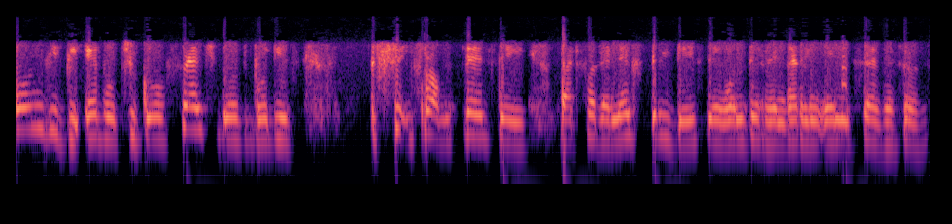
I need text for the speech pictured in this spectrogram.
only be able to go fetch those bodies from Thursday, but for the next three days they won't be rendering any services.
